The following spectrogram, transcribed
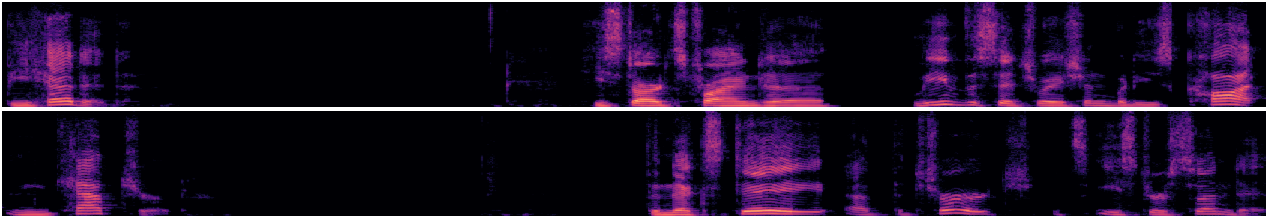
beheaded. He starts trying to leave the situation, but he's caught and captured. The next day at the church, it's Easter Sunday,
